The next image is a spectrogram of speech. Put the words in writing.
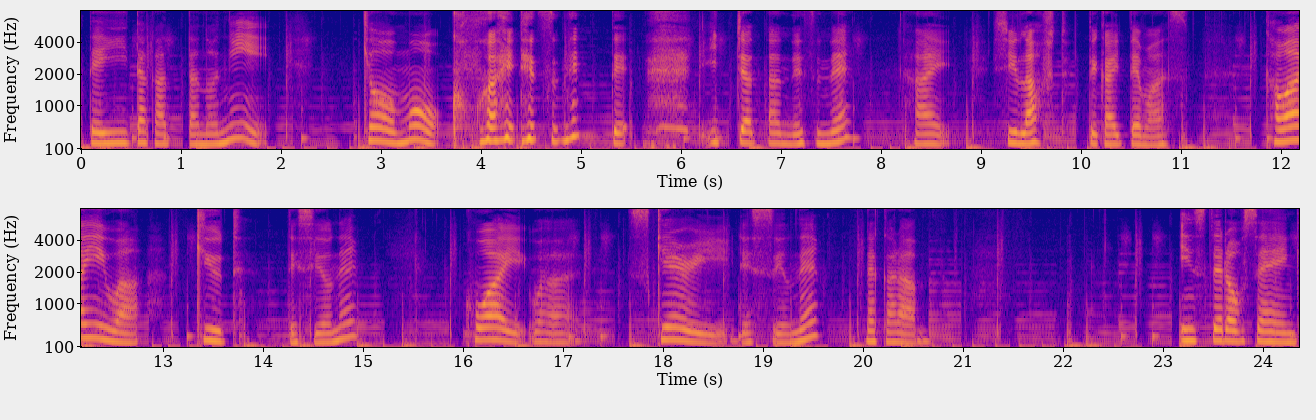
って言いたかったのに今日も怖いですね。って言っちゃったんですね。はい。She laughed って書いてます。可愛いは cute ですよね。怖いは scary ですよね。だから instead of saying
